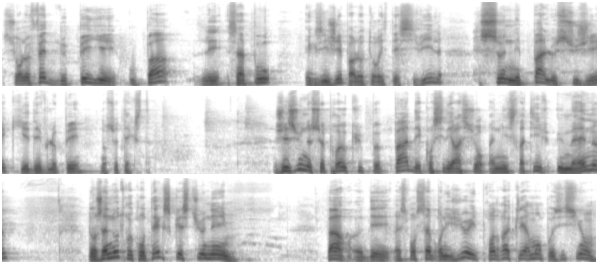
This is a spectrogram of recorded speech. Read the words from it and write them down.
sur le fait de payer ou pas les impôts exigés par l'autorité civile. Ce n'est pas le sujet qui est développé dans ce texte. Jésus ne se préoccupe pas des considérations administratives humaines. Dans un autre contexte, questionné par des responsables religieux, il prendra clairement position.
